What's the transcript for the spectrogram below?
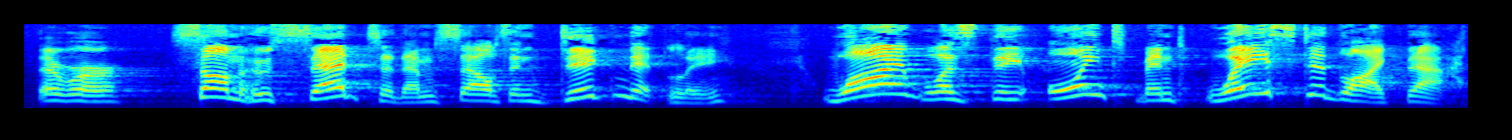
There were some who said to themselves indignantly, Why was the ointment wasted like that?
